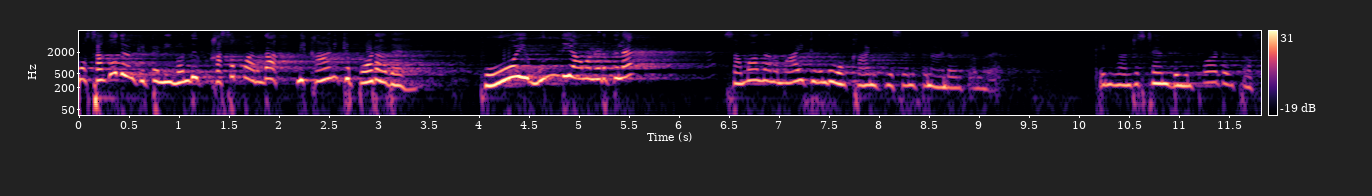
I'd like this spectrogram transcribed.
உன் சகோதரன் கிட்ட நீ வந்து கசப்பாக இருந்தா நீ காணிக்க போடாத. போய் முந்தி அவன் இடத்துல சமாதானம் ஆயிட்டு வந்து உன் காணிக்கையை செலுத்தின ஆண்டவர் சொல்கிறார் can you understand the importance of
